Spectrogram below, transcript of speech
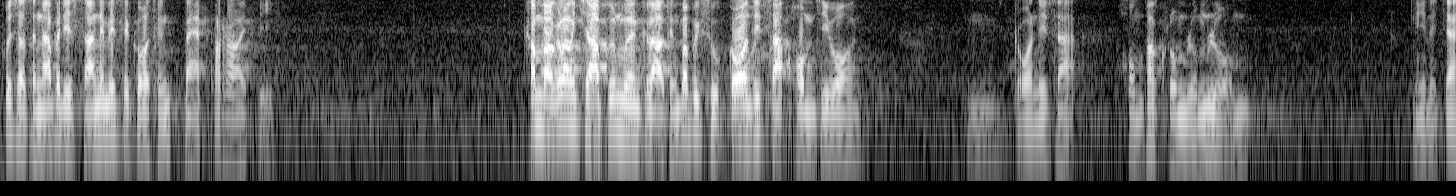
พุทธศาสนาประดิษฐานในเม็กซิโกถึง 800 ปีคำบอกเล่างชาวพื้นเมืองกล่าวถึงพระภิกษุโกนทิสะห่มจีวรอืมโกนทิสะห่มผ้าคลุมหลุมหลวมๆนี่นะจ๊ะ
